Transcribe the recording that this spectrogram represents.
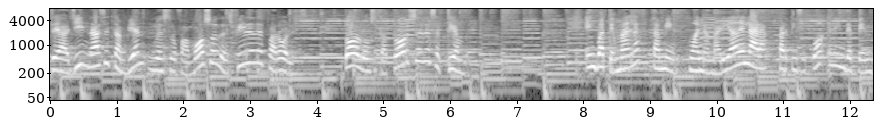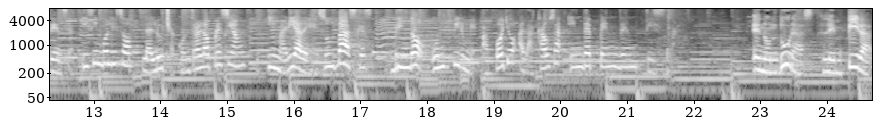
De allí nace también nuestro famoso desfile de faroles, todos los 14 de septiembre. En Guatemala, también Juana María de Lara participó en la independencia y simbolizó la lucha contra la opresión y María de Jesús Vázquez brindó un firme apoyo a la causa independentista. En Honduras, Lempira,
